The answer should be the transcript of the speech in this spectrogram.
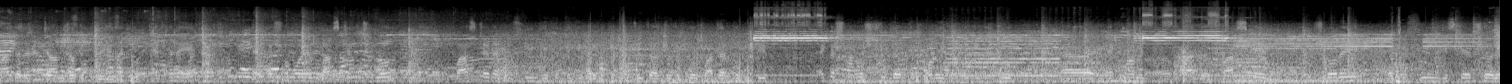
বাজারের যানজট তৈরি হতো এখানে একটা সময় বাস স্ট্যান্ড ছিল। বাস স্ট্যান্ড এবং সিএনজি যেখান থেকে প্রচুর যানজট বাজার কমিটির একটা সাহস সিদ্ধান্তের পরে কিন্তু এখন বাস স্ট্যান্ড সরে এবং সিএনজি স্ট্যান্ড সরে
